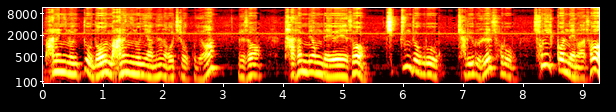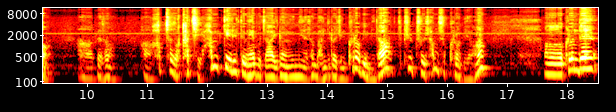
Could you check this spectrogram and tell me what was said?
많은 인원 또 너무 많은 인원이 하면 어지럽고요. 그래서 다섯 명 내외에서 집중적으로 자료를 서로 성의권 내놔서 어, 그래서 어, 합쳐서 같이 함께 1등 해보자 이런 의미에서 만들어진 클럽입니다. 필출 삼수 클럽이요. 어, 그런데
